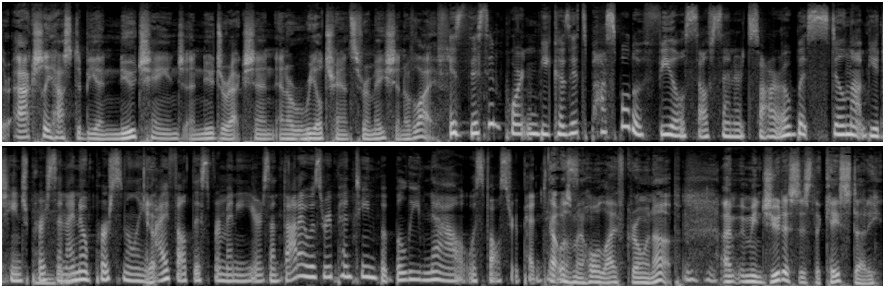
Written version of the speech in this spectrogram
There actually has to be a new change, a new direction, and a real transformation of life. Is this important because it's possible to feel self centered sorrow, but still not be a changed person? Mm-hmm. I know personally, Yep. I felt this for many years and thought I was repenting, but believe now it was false repentance. That was my whole life growing up. Mm-hmm. I I mean, Judas is the case study.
